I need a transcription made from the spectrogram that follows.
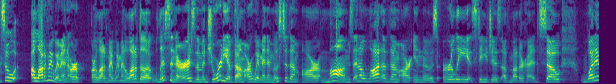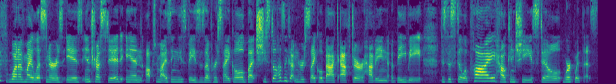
So a lot of my women, or, or a lot of my women, a lot of the listeners, the majority of them are women, and most of them are moms, and a lot of them are in those early stages of motherhood. So, what if one of my listeners is interested in optimizing these phases of her cycle, but she still hasn't gotten her cycle back after having a baby? Does this still apply? How can she still work with this?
